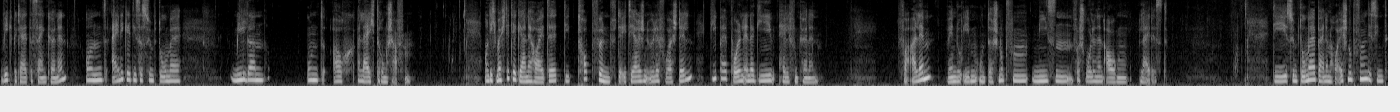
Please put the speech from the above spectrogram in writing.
Wegbegleiter sein können und einige dieser Symptome mildern und auch Erleichterung schaffen. Und ich möchte dir gerne heute die Top 5 der ätherischen Öle vorstellen, die bei Pollenenergie helfen können. Vor allem, wenn du eben unter Schnupfen, Niesen, verschwollenen Augen leidest. Die Symptome bei einem Heuschnupfen, die sind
